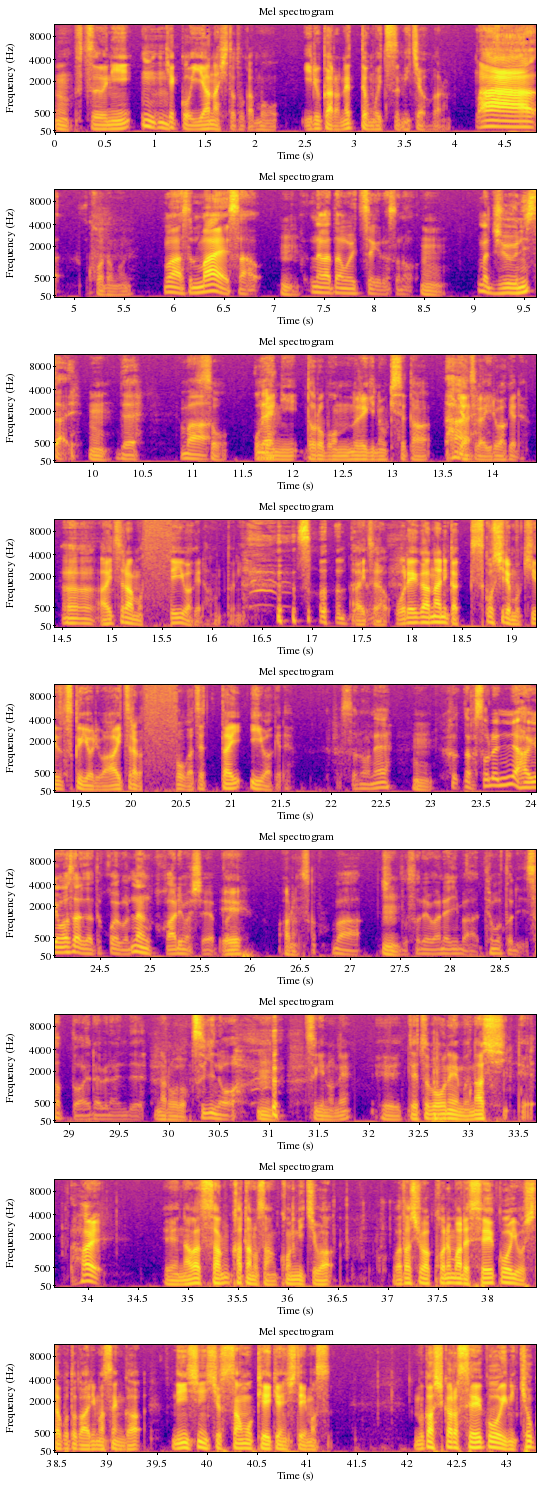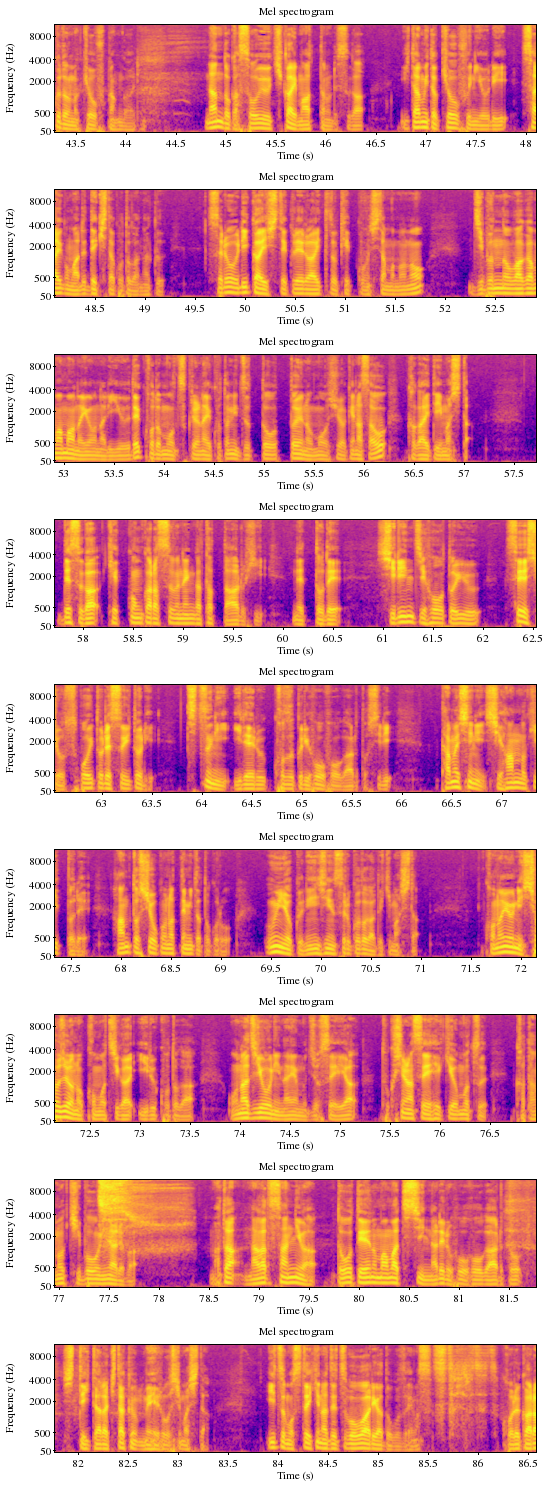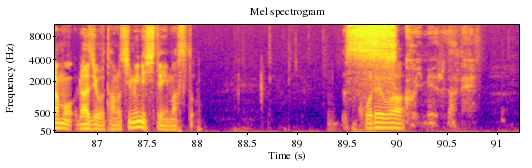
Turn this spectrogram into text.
うん、普通にうんうん。結構嫌な人とかもいるからねって思いつつ見ちゃうから。ああ子供ねまあその前さうん。永田も言ってたけどそのうん。まあ12歳うん。でまあそう。俺に泥棒の濡れ衣を着せたやつがいるわけで、うんうん。あいつらもっていいわけだ本当に。そうなんだよね。あいつら俺が何か少しでも傷つくよりはあいつらが方が絶対いいわけだよ。そのねうん。だからそれにね励まされたって声も何個かありましたよやっぱり。えあるんですか？まあうん。ちょっとそれはね今手元にさっとは選べないんで。なるほど、次の。うん、次のね、えー絶望ネームなしで。はい。えー長津さん片野さんこんにちは私はこれまで性行為をしたことがありませんが妊娠出産を経験しています。昔から性行為に極度の恐怖感があり何度かそういう機会もあったのですが痛みと恐怖により最後までできたことがなくそれを理解してくれる相手と結婚したものの自分のわがままのような理由で子供を作れないことにずっと夫への申し訳なさを抱えていました。ですが結婚から数年が経ったある日ネットでシリンチ法という精子をスポイトで吸い取り膣に入れる子作り方法があると知り試しに市販のキットで半年行ってみたところ運よく妊娠することができました。この世に処女の子持ちがいることが同じように悩む女性や特殊な性癖を持つ方の希望になればまた永田さんには童貞のまま父になれる方法があると知っていただきたくメールをしました。いつも素敵な絶望をありがとうございます。これからもラジオを楽しみにしていますと。これは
